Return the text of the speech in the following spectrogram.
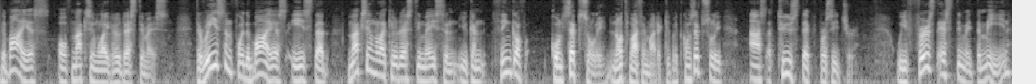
the bias of maximum likelihood estimation the reason for the bias is that maximum likelihood estimation you can think of conceptually, not mathematically, but conceptually as a two-step procedure. We first estimate the mean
